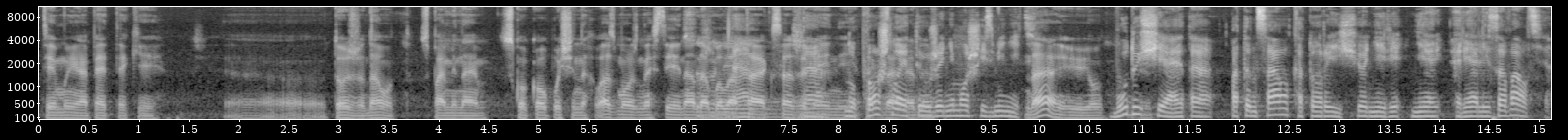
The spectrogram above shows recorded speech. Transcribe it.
где мы опять-таки э, тоже, да, вот вспоминаем, сколько упущенных возможностей надо было сожалению. так, к сожалению. Да. Но прошлое далее, ты да. уже не можешь изменить. Да, и, и- Будущее – это потенциал, который еще не, ре- не реализовался.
